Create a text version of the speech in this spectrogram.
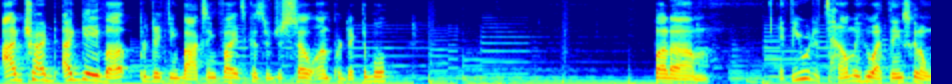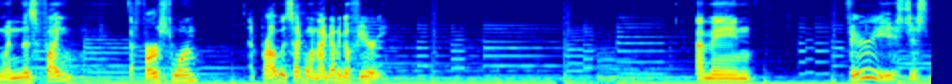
I tried. I gave up predicting boxing fights because they're just so unpredictable. But um, if you were to tell me who I think is gonna win this fight, the first one, and probably the second one, I got to go Fury. I mean, Fury is just,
